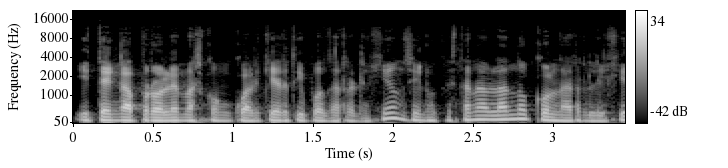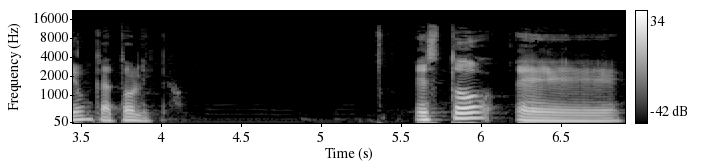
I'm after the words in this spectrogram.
y tenga problemas con cualquier tipo de religión, sino que están hablando con la religión católica. Esto eh,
